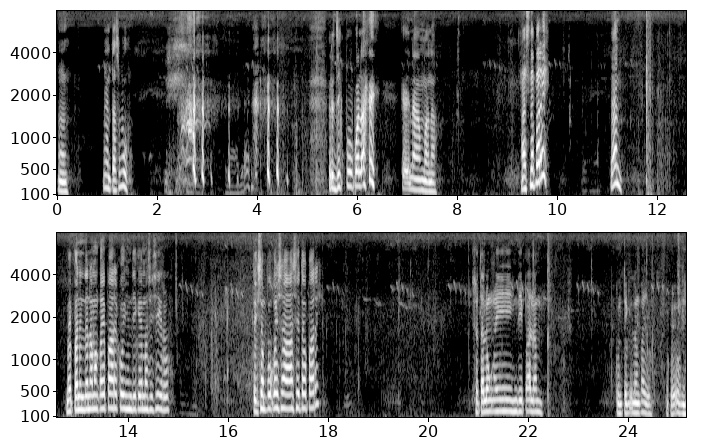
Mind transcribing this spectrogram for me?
Hmm. Yan, tasbo. Reject po pala eh. Kaya naman ah. Has na pare. Yan. May paninda naman kayo pare ko, hindi kayo masisiro. Tigsan po kayo sa sitaw pare. Sa talong ay hindi pa alam. Kung tig ilang kayo. Okay, uni.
